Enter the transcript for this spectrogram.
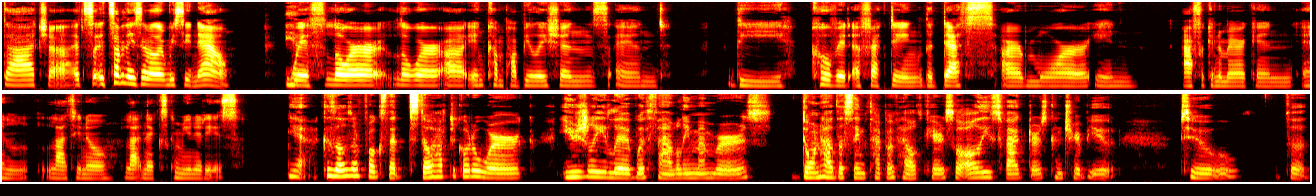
Gotcha. It's it's something similar we see now Yeah. with lower lower uh, income populations and the COVID affecting the deaths are more in African American and Latino Latinx communities. Yeah, because those are folks that still have to go to work, usually live with family members, don't have the same type of health care. So all these factors contribute to the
